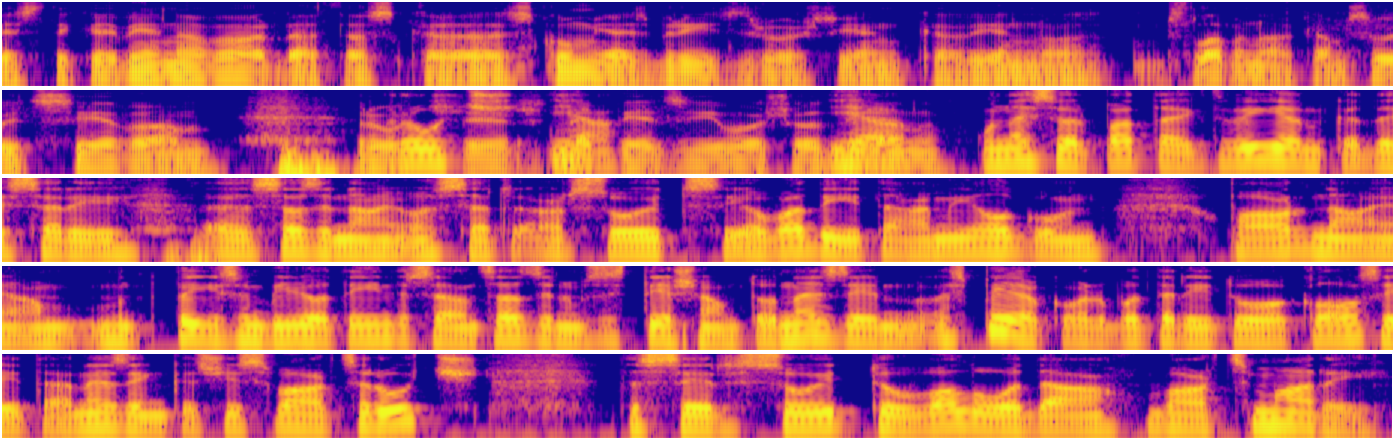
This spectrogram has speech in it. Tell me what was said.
es tikai vienā vārdā tas, ka skumjais brīdis droši vien, ka viena no slavenākām suitas sievām Ruči ir jā. nepiedzīvo šo jā. dienu. Un es varu pateikt vienu, kad es arī eh, sazinājos ar, ar suitas sievu vadītājiem ilgu un pārunājām. Man piemēram, bija ļoti interesants atzinums, es tiešām to nezinu. Es pieļauju, ka varbūt arī to klausītāji nezinu, ka šis vārds Ruči, tas ir suitu valodā vārds Marija.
